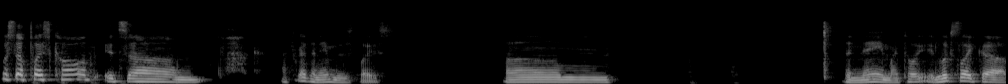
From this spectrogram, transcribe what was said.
what's that place called? It's um, fuck, I forgot the name of this place. Um, the name I told you, it looks like uh,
